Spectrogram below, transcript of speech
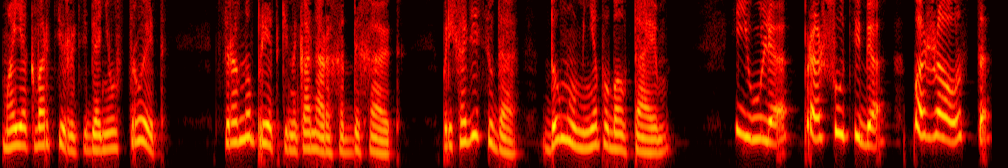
Моя квартира тебя не устроит? Все равно предки на Канарах отдыхают. Приходи сюда, дома у меня поболтаем. Юля, прошу тебя, пожалуйста,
